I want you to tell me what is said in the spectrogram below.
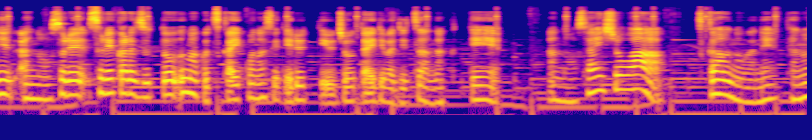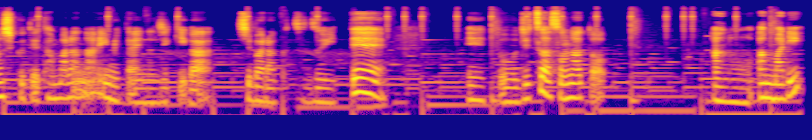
ね、あの、それ、それからずっとうまく使いこなせてるっていう状態では実はなくて、あの、最初は使うのがね、楽しくてたまらないみたいな時期がしばらく続いて、えっ、ー、と、実はその後、あの、あんまり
